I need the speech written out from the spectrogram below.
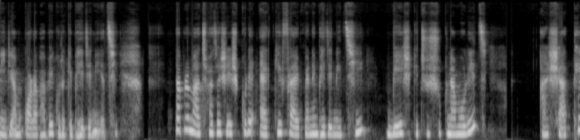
মিডিয়াম কড়াভাবে এগুলোকে ভেজে নিয়েছি। তারপরে মাছ ভাজা শেষ করে একই ফ্রাই প্যানে ভেজে নিচ্ছি বেশ কিছু শুকনা মরিচ আর সাথে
